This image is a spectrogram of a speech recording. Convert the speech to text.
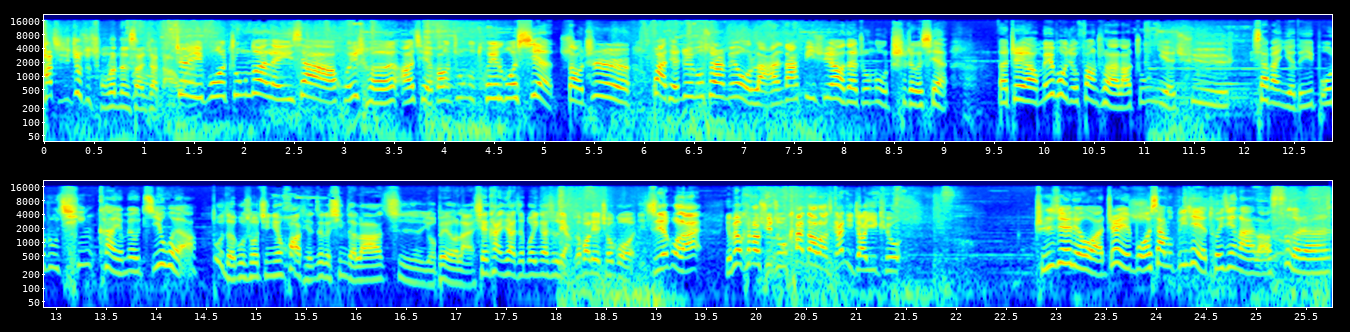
他其实就是从了那三下打完。这一波中断了一下回城，而且帮中路推了波线，导致华田这一波虽然没有蓝，但必须要在中路吃这个线。那这样，Maple 就放出来了，中野去下半野的一波入侵，看有没有机会啊？不得不说，今天华田这个辛德拉是有备而来。先看一下这波，应该是两个爆裂球果，直接过来，有没有看到虚竹？看到了，赶紧交 EQ，直接溜啊！这一波下路兵线也推进来了，四个人，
